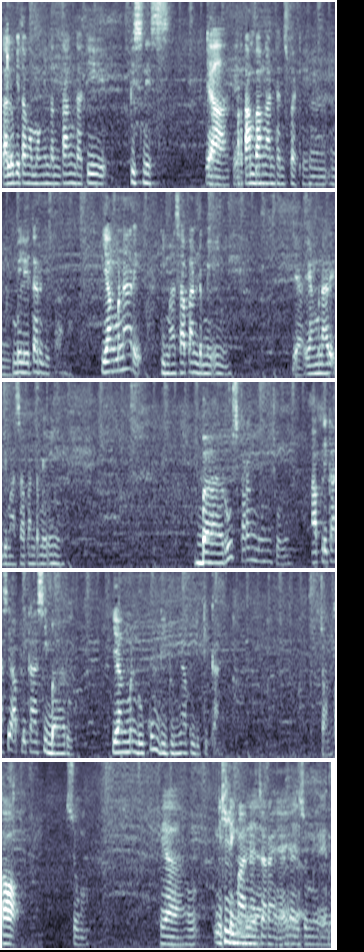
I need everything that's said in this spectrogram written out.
Lalu kita ngomongin tentang tadi bisnis, Ya, oke. pertambangan dan sebagainya, Hmm, hmm. militer juga. Yang menarik di masa pandemi ini, ya, yang menarik di masa pandemi ini, baru sekarang muncul aplikasi-aplikasi baru yang mendukung di dunia pendidikan. Contoh, Zoom. Ya, meeting Gimana ya. caranya ya, Ya, Zoom meeting.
